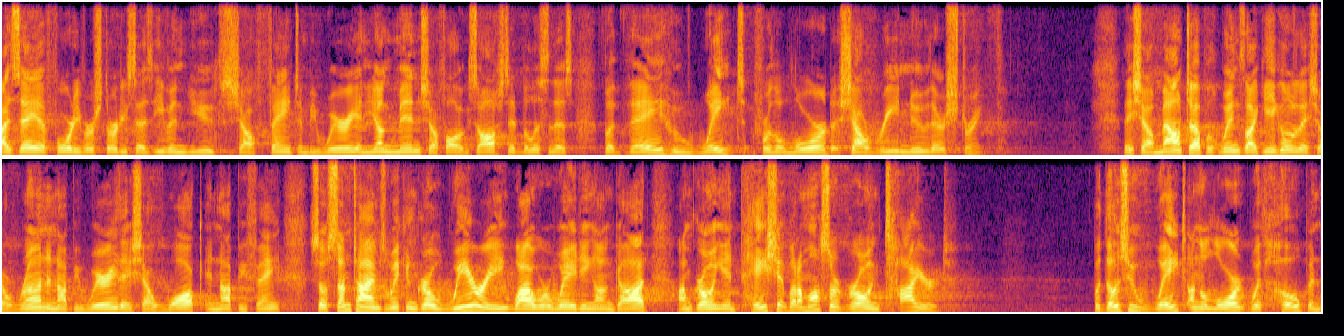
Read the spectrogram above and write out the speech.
Isaiah 40, verse 30 says, Even youths shall faint and be weary, and young men shall fall exhausted. But listen to this But they who wait for the Lord shall renew their strength. They shall mount up with wings like eagles. They shall run and not be weary. They shall walk and not be faint. So sometimes we can grow weary while we're waiting on God. I'm growing impatient, but I'm also growing tired. But those who wait on the Lord with hope and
